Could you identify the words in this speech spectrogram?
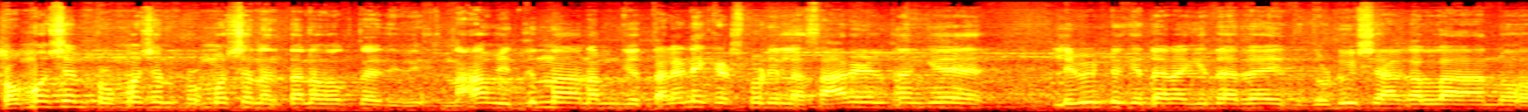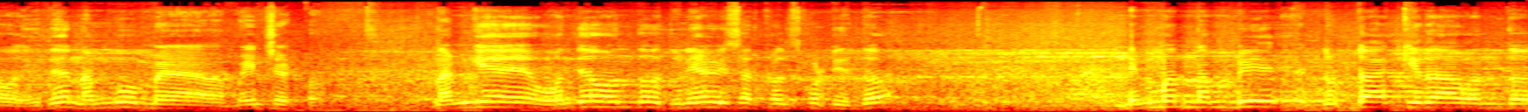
ಪ್ರಮೋಷನ್ ಪ್ರಮೋಷನ್ ಪ್ರಮೋಷನ್ ಅಂತಲೇ ಹೋಗ್ತಾ ಇದ್ದೀವಿ. ನಾವು ಇದನ್ನು ನಮಗೆ ತಲೆನೇ ಕೆಡ್ಸ್ಕೊಂಡಿಲ್ಲ. ಸಾರ್ ಹೇಳ್ದಂಗೆ ಲಿವಿಂಗ್ ಟುಗೆದರ್ ಆಗಿದ್ದಾರೆ, ಇದು ದೊಡ್ಡ ವಿಷಯ ಆಗಲ್ಲ ಅನ್ನೋ ಇದೇ ನಮಗೂ ಮೈಂಡ್ ಸೆಟ್ಟು ನಮಗೆ ಒಂದೇ ಒಂದು ದುನಿಯಾವಿ ಸರ್ ಕಲಿಸ್ಕೊಟ್ಟಿದ್ದು ನಿಮ್ಮನ್ನು ನಂಬಿ ದುಡ್ಡು ಹಾಕಿದ ಒಂದು,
